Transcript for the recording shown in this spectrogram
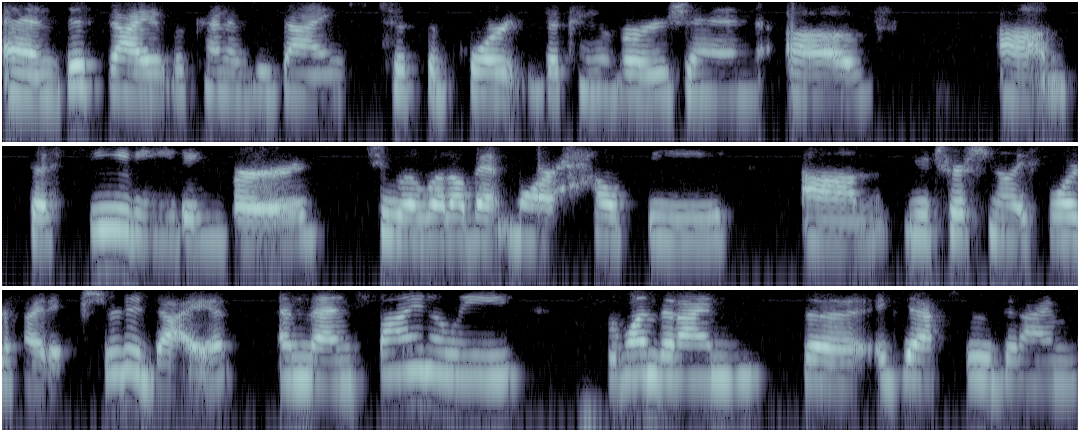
And this diet was kind of designed to support the conversion of um, the seed eating birds to a little bit more healthy, um, nutritionally fortified extruded diet. And then finally, the one that I'm the exact food that I'm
